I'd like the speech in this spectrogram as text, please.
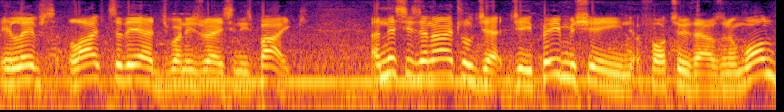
He lives life to the edge when he's racing his bike. And this is an Italjet GP machine for 2001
